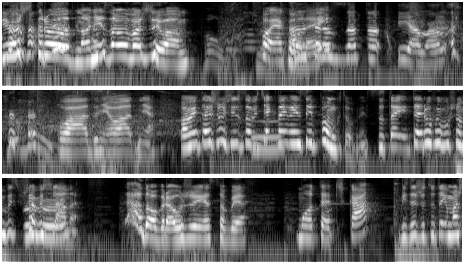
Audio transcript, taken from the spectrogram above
już trudno, nie zauważyłam. Twoja ale kolej. teraz za to ja mam. Ładnie, ładnie. Pamiętaj, że musisz zdobyć jak Mm. najwięcej punktów, więc tutaj te ruchy muszą być przemyślane. A dobra, użyję sobie młoteczka. Widzę, że tutaj masz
